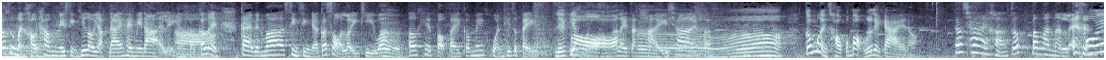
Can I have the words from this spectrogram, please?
ก็คือเหมือนเขาทำในสิ่งที่เราอยากได้ให้ไม่ได้อะไรเงี้ยค่ะอ่าก็เลยกลายเป็นว่าสิ่งสิ่งเนี้ยก็สอนเราอีกทีว่าเออ โอเคต่อไปก็ไม่ควรที่จะไปเรียกเรียกร้ร้อองงอะไรจากใครใช่ค่ะ อ๋อก็เหมือนเขาก็บอกเลิกไกลๆอะเนาะ ก็ใช่ค่ะก็ประมาณนั้นแหละ โอ๊ย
